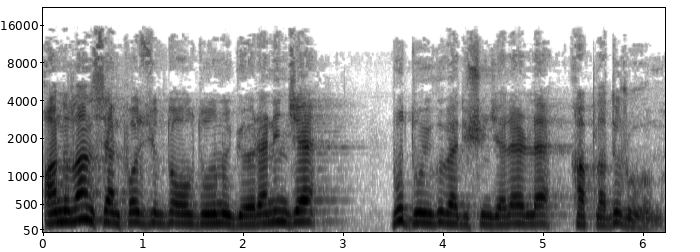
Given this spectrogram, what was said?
anılan sempozyumda olduğunu görenince bu duygu ve düşüncelerle kapladı ruhumu.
